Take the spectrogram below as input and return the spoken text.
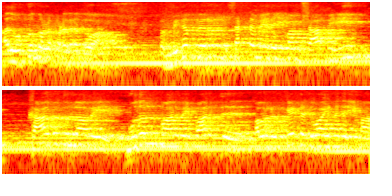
அது ஒப்புக்கொள்ளப்படுகிற துவா. இப்போ மிக பெரும் சட்டமேதை இமாம் ஷாஃபி காபத்துல்லாவை முதல் பார்வை பார்த்து அவர்கள் கேட்ட துவா என்ன தெரியுமா?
